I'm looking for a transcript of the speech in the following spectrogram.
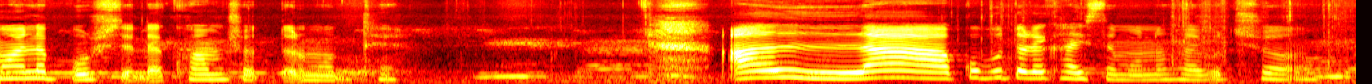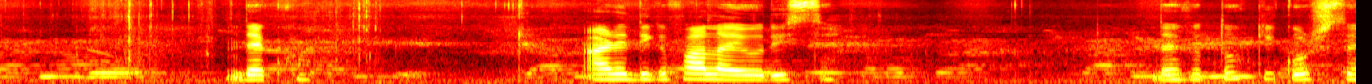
ময়লা পড়ছে, দেখো আম সত্যর মধ্যে। আল্লাহ, কবুতরে খাইছে মনে হয়, বুঝছ? দেখো। আর এদিকে ফালাইও দিচ্ছে দেখো তো কি করছে।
